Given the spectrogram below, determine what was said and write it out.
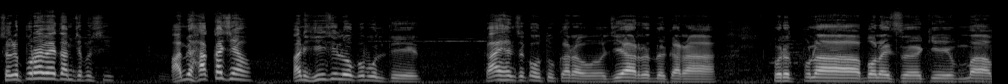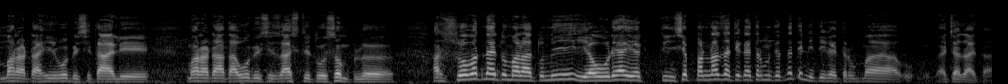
सगळे पुरावे आहेत आमच्यापाशी. आम्ही हक्काचे आहो आणि ही जी लोक बोलते काय ह्यांचं कौतुक करावं? जे आर रद्द करा. परत पुन्हा बोलायचं की म मराठा ही ओबीसीत आले. मराठा आता ओबीसीचं अस्तित्व संपलं. अरे सोबत नाही तुम्हाला. तुम्ही एवढ्या एक तीनशे पन्नास जाती काहीतरी म्हणतात ना त्यांनी ती काहीतरी ह्याच्या जायता.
